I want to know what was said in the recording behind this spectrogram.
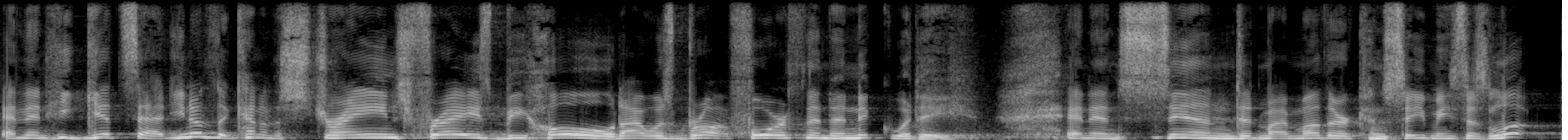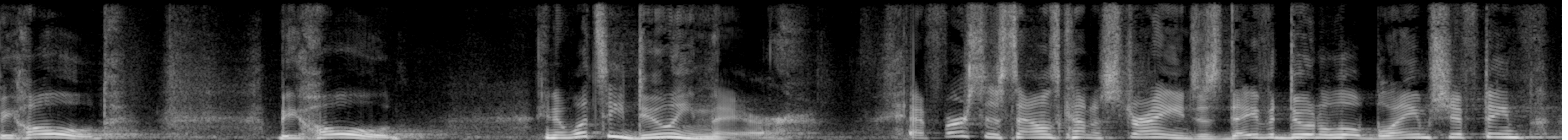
And then he gets at, you know, the kind of the strange phrase, behold, I was brought forth in iniquity, and in sin did my mother conceive me. He says, look, behold, behold. You know, what's he doing there? At first, it sounds kind of strange. Is David doing a little blame shifting?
